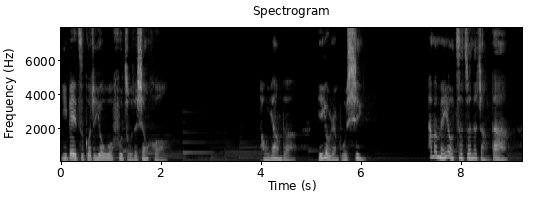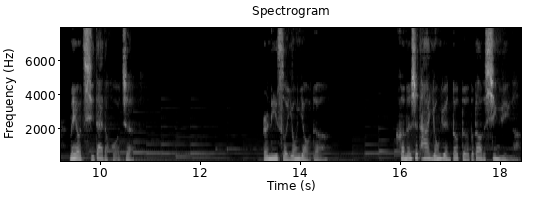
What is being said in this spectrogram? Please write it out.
一辈子过着优渥富足的生活。同样的，也有人不幸，他们没有自尊的长大，没有期待的活着，而你所拥有的，可能是他永远都得不到的幸运啊。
